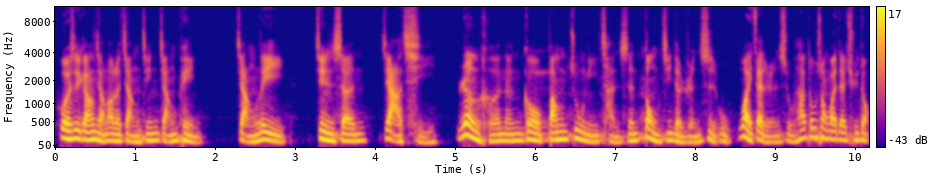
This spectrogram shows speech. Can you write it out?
或者是刚刚讲到的奖金、奖品、奖励、晋升、假期，任何能够帮助你产生动机的人事物，外在的人事物，它都算外在驱动。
